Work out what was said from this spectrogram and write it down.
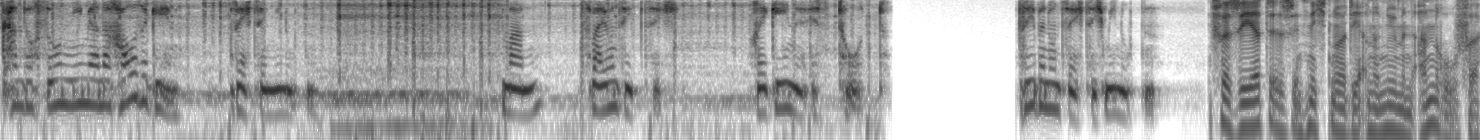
kann doch so nie mehr nach Hause gehen. 16 Minuten. Mann, 72. Regine ist tot. 67 Minuten. Versehrte sind nicht nur die anonymen Anrufer,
